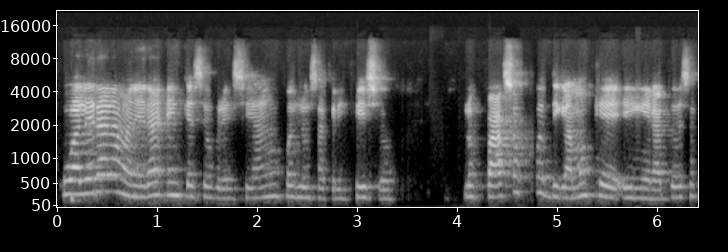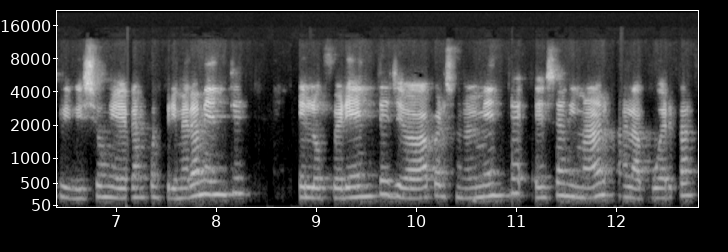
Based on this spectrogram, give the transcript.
¿cuál era la manera en que se ofrecían pues los sacrificios? Los pasos, pues digamos que en el acto de sacrificio eran, pues primeramente, el oferente llevaba personalmente ese animal a la puerta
